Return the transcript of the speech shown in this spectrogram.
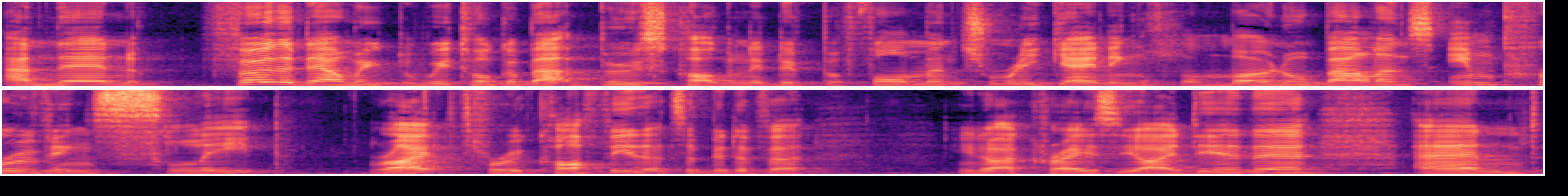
And then further down, we, we talk about boost cognitive performance, regaining hormonal balance, improving sleep, right? Through coffee. That's a bit of a, you know, a crazy idea there. And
